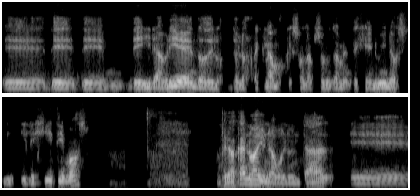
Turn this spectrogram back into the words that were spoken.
eh, de, ir abriendo, de, los reclamos que son absolutamente genuinos y, legítimos, pero acá no hay una voluntad, eh,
